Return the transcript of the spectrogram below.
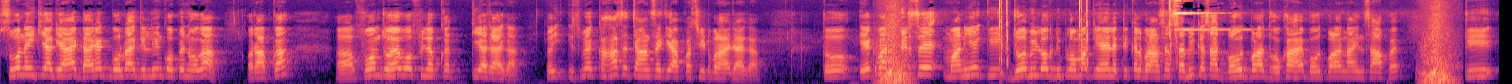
शो नहीं किया गया है। डायरेक्ट बोल रहा है कि लिंक ओपन होगा और आपका फॉर्म जो है वो फिलअप किया जाएगा। तो इसमें कहाँ से चांस है कि आपका सीट बढ़ाया जाएगा? तो एक बार फिर से मानिए कि जो भी लोग डिप्लोमा किए हैं इलेक्ट्रिकल ब्रांच से, सभी के साथ बहुत बड़ा धोखा है, बहुत बड़ा नाइंसाफ़ है कि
